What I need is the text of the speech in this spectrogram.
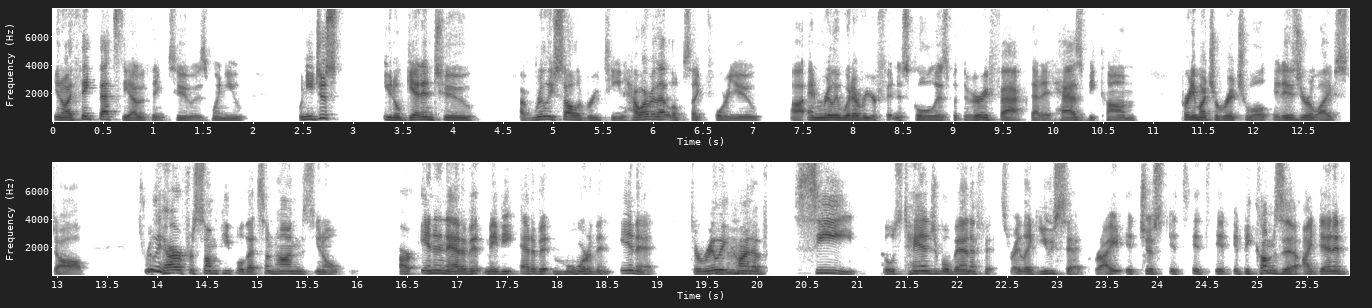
you know, I think that's the other thing too is when you when you just you know get into a really solid routine, however that looks like for you uh, and really whatever your fitness goal is. But the very fact that it has become pretty much a ritual, it is your lifestyle. It's really hard for some people that sometimes, you know, are in and out of it, maybe out of it more than in it, to really mm-hmm. kind of see those tangible benefits, right? Like you said, right? It just it's it it, it becomes a identity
